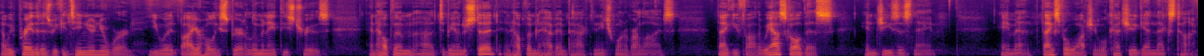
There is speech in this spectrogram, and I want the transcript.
And we pray that as we continue in your word, you would, by your Holy Spirit, illuminate these truths and help them uh, to be understood and help them to have impact in each one of our lives. Thank you, Father. We ask all this in Jesus' name. Amen. Thanks for watching. We'll catch you again next time.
